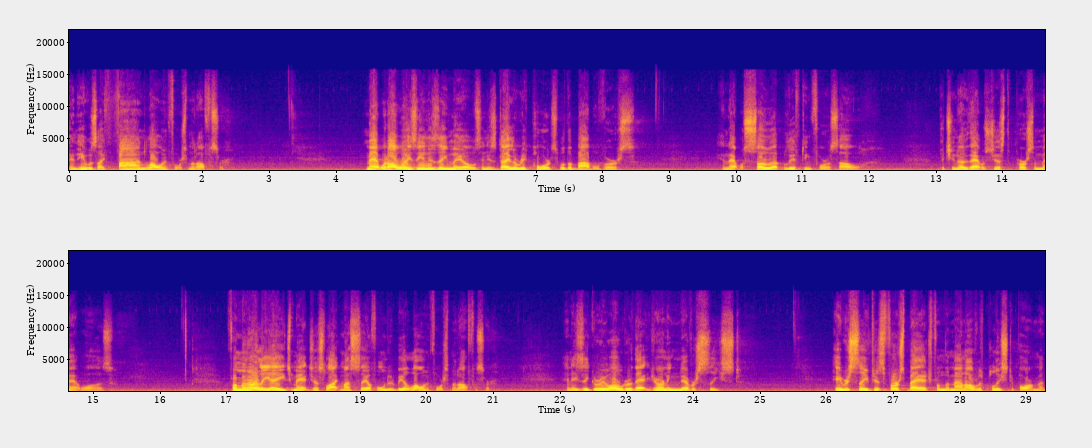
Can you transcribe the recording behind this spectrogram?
and he was a fine law enforcement officer. Matt would always end his emails and his daily reports with a Bible verse, and that was so uplifting for us all. But you know, that was just the person Matt was. From an early age, Matt, just like myself, wanted to be a law enforcement officer. And as he grew older, that yearning never ceased. He received his first badge from the Mount Olive Police Department,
